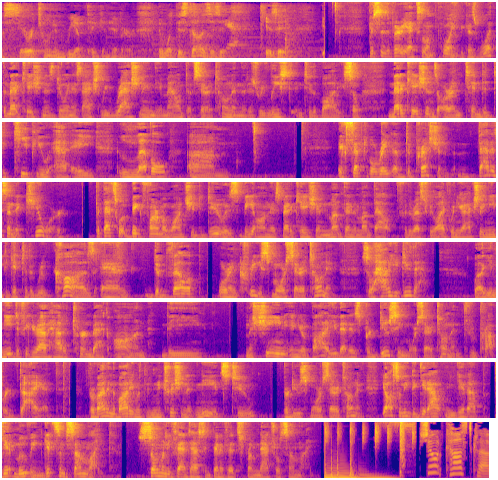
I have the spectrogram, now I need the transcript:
a serotonin reuptake inhibitor. And what this does is it Yeah. is it This is a very excellent point because what the medication is doing is actually rationing the amount of serotonin that is released into the body. So, medications are intended to keep you at a level, um, acceptable rate of depression. That isn't a cure, but that's what big pharma wants you to do is be on this medication month in and month out for the rest of your life when you actually need to get to the root cause and develop or increase more serotonin. So how do you do that? Well, you need to figure out how to turn back on the machine in your body that is producing more serotonin through proper diet, providing the body with the nutrition it needs to produce more serotonin. You also need to get out and get up, get moving, get some sunlight. So many fantastic benefits from natural sunlight. Shortcast Club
